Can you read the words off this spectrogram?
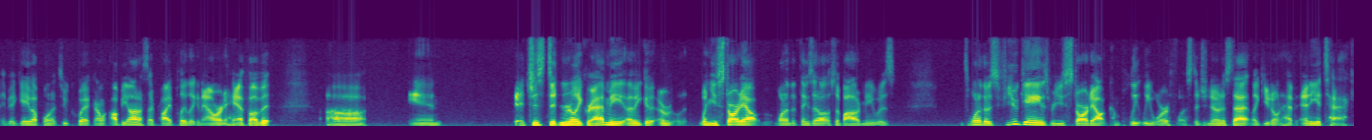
maybe I gave up on it too quick. I'll, I'll be honest. I probably played like an hour and a half of it, uh, and it just didn't really grab me. I mean, uh, when you start out, one of the things that also bothered me was it's one of those few games where you start out completely worthless. Did you notice that? Like you don't have any attack.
